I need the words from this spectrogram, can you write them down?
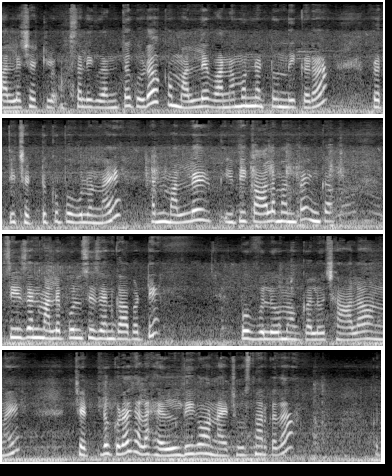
మల్లె చెట్లు. అసలు ఇదంతా కూడా ఒక మల్లె వనం ఉన్నట్టుంది ఇక్కడ. ప్రతి చెట్టుకు పువ్వులు ఉన్నాయి. అండ్ మల్లె ఇది కాలం అంతా ఇంకా సీజన్ మల్లెపూల సీజన్ కాబట్టి పువ్వులు మొగ్గలు చాలా ఉన్నాయి. చెట్లు కూడా చాలా హెల్తీగా ఉన్నాయి. చూస్తున్నారు కదా? ఒక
